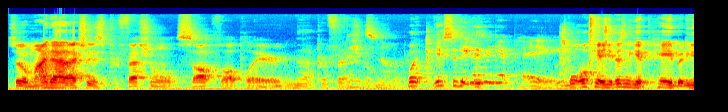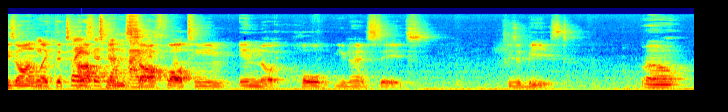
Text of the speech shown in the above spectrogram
So my dad actually is a professional softball player. Not professional. It's not. What? Yes, it He doesn't get paid. Well, okay, he doesn't get paid, but he's on He like the top at the ten softball level. team in the whole United States. He's a beast. Well,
